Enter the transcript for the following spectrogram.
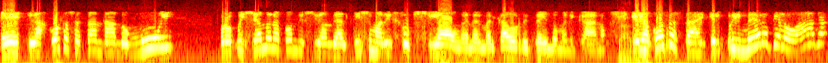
eh, las cosas se están dando muy propiciando una condición de altísima disrupción en el mercado retail dominicano. Claro. Y la cosa está en que el primero que lo haga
